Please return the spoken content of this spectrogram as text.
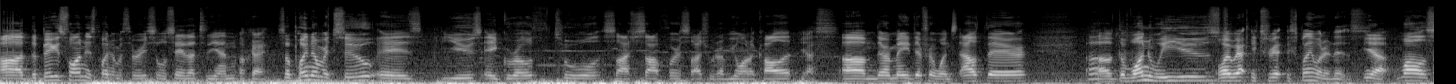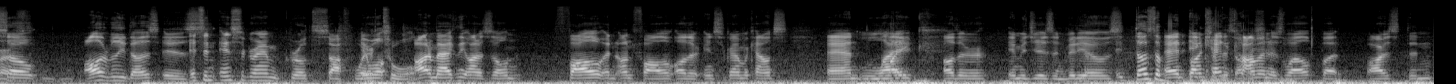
Uh, the biggest one is point number three, so we'll say that to the end. Okay. So point number two is use a growth tool slash software slash whatever you want to call it. Yes. Um, there are many different ones out there. Uh, the one we use. Wait, ex- explain what it is. Yeah. Well, so all it really does is It's an Instagram growth it software will tool. automatically on its own follow and unfollow other Instagram accounts and like, Like- other images and videos. It does a and bunch it can comment as well, but ours didn't,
